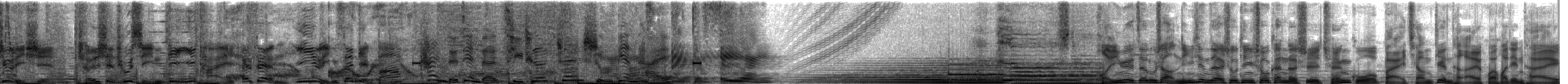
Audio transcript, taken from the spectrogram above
这里是城市出行第一台 FM 一零三点八，看得见的汽车专属电台。好音乐在路上，您现在收听收看的是全国百强电台怀化电台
